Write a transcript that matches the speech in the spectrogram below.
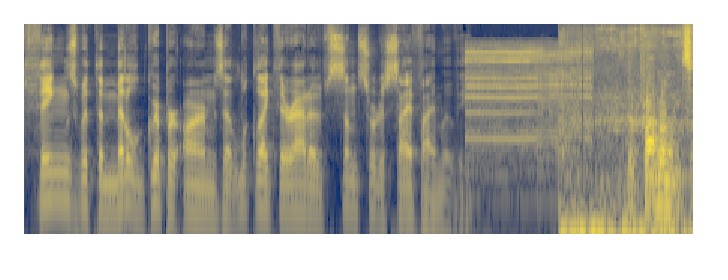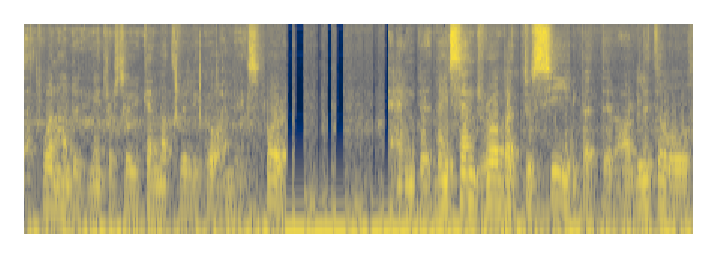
things with the metal gripper arms that look like they're out of some sort of sci-fi movie. The problem is at 100 meters, so you cannot really go and explore it. And uh, they send robot to sea, but there are little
